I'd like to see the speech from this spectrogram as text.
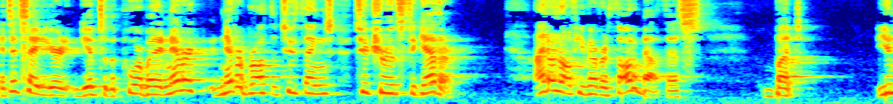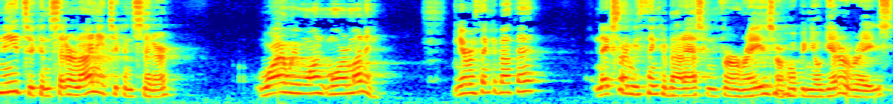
It did say you're to give to the poor, but it never, never brought the two things, two truths together. I don't know if you've ever thought about this, but you need to consider, and I need to consider, why we want more money. You ever think about that? Next time you think about asking for a raise or hoping you'll get a raise,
